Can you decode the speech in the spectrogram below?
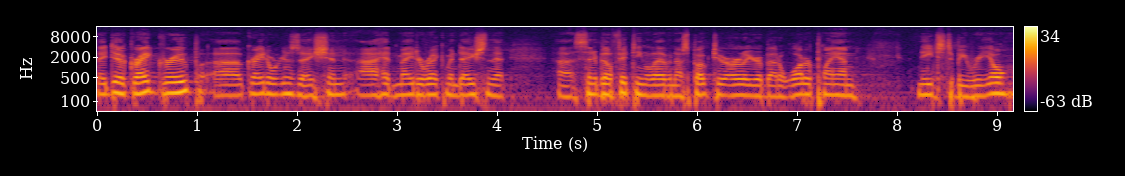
They do a great group, uh, great organization. I had made a recommendation that uh, Senate Bill 1511 I spoke to earlier about a water plan needs to be real,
